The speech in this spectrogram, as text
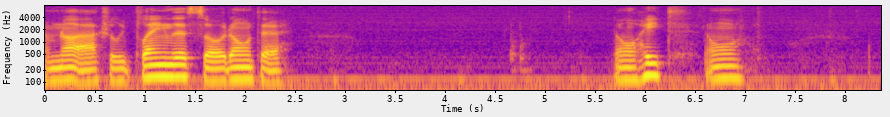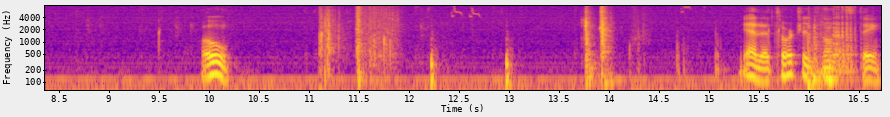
I'm not actually playing this, so don't uh, don't hate, don't. Oh. Yeah, the torches don't stay.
